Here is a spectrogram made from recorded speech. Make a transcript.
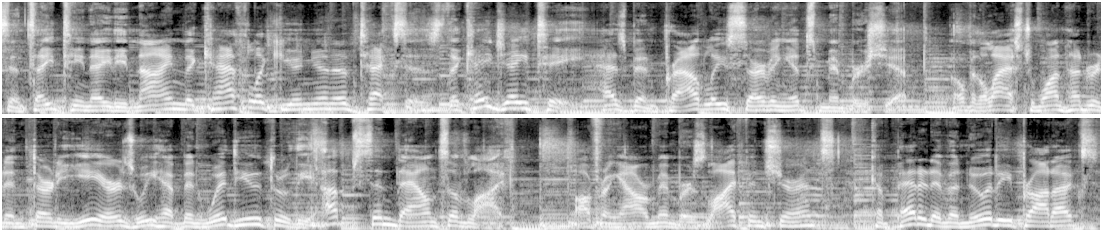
Since 1889, the Catholic Union of Texas, the KJT, has been proudly serving its membership. Over the last 130 years, we have been with you through the ups and downs of life, offering our members life insurance, competitive annuity products,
